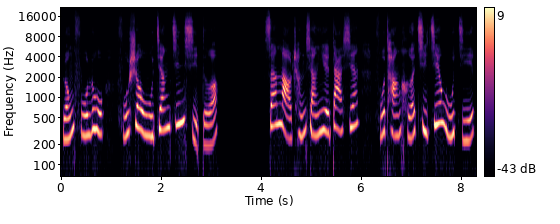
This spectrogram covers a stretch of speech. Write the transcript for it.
荣福禄，福寿无疆今喜得。三老承祥业大仙，福堂和气皆无极。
